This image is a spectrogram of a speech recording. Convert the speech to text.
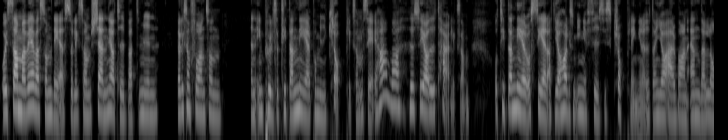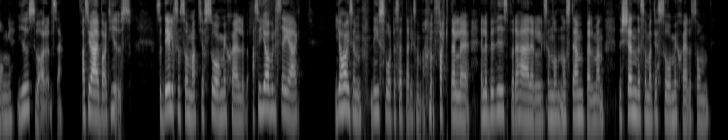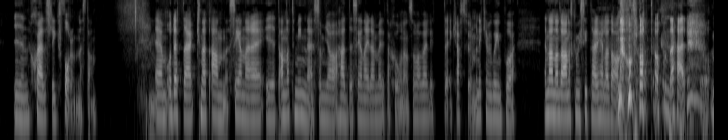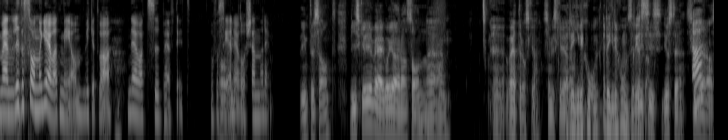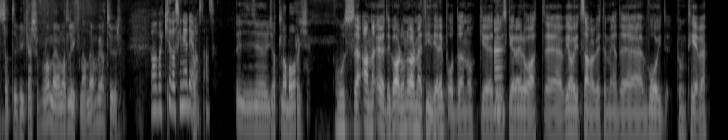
Och i samma veva som det så liksom känner jag typ att min, jag liksom får en sån en impuls att titta ner på min kropp liksom, och se, jaha, vad, hur ser jag ut här liksom? Och titta ner och ser att jag har liksom ingen fysisk kropp längre, utan jag är bara en enda lång ljusvarelse. Alltså jag är bara ett ljus. Så det är liksom som att jag såg mig själv, alltså jag vill säga, jag har liksom, det är ju svårt att sätta liksom fakta eller, eller bevis på det här eller liksom någon, någon stämpel, men det kändes som att jag såg mig själv som i en själslig form nästan. Mm. Um, och detta knöt an senare i ett annat minne som jag hade senare i den meditationen som var väldigt eh, kraftfull. Men det kan vi gå in på en annan dag, annars kommer vi sitta här hela dagen och prata om det här. ja. Men lite sådana grejer har jag varit med om, vilket var, det har varit superhäftigt att få ja, se det och känna det. Det är intressant. Vi ska ju iväg och göra en sån eh, eh, vad heter det Oskar? Som vi ska göra? Regression, regressionsresa. Precis, just det. Ska ja. göra. Så att vi kanske får vara med om något liknande om vi har tur. Ja, vad kul. Var ska ni göra det ja. någonstans? I uh, Götlaborg. Hos uh, Anna Ödegard. Hon har varit med tidigare i podden och uh, det uh. vi ska göra är då att vi har ju ett samarbete med Void.tv.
